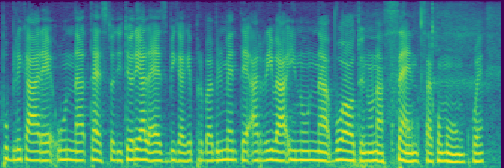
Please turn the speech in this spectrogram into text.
pubblicare un testo di teoria lesbica che probabilmente arriva in un vuoto, in un'assenza comunque.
